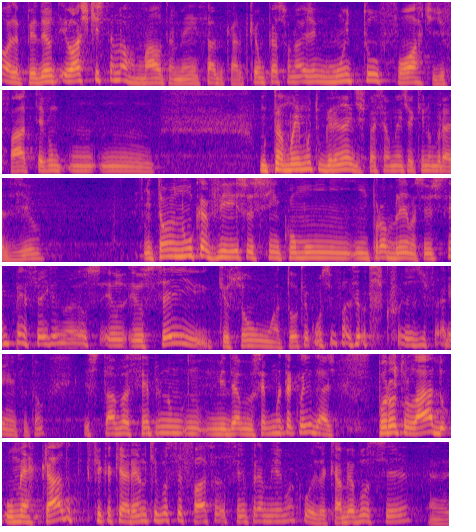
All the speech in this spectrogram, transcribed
olha, Pedro, eu, eu, acho que isso é normal também, sabe, cara? Porque é um personagem muito forte, de fato. Teve um, um, um, um tamanho muito grande, especialmente aqui no Brasil. Então eu nunca vi isso assim como um, um problema. Assim, eu sempre pensei que não, eu, eu, eu, sei que eu sou um ator que eu consigo fazer outras coisas diferentes. Então isso estava sempre num, me deu sempre muita qualidade. Por outro lado, o mercado fica querendo que você faça sempre a mesma coisa. Cabe a você é,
